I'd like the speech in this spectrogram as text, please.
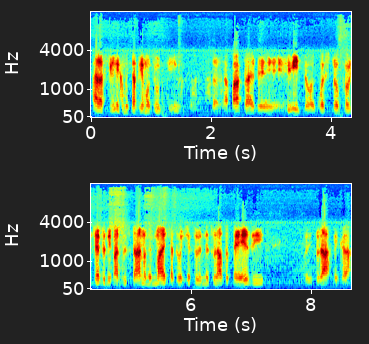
alla fine, come sappiamo tutti, la pasta è, finito e questo progetto di Pakistan non è mai stato oggetto di nessun altro paese in Sudafrica.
